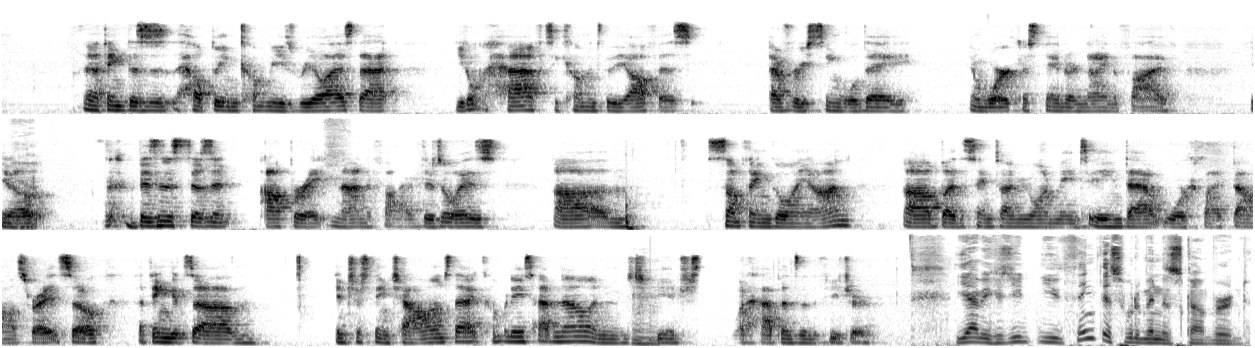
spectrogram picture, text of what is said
And I think this is helping companies realize that you don't have to come into the office every single day and work a standard nine to five. You know, yeah. business doesn't operate nine to five. There's always um, something going on, uh, but at the same time, you want to maintain that work-life balance, right? So I think it's an um, interesting challenge that companies have now, and mm-hmm. should be interesting what happens in the future. Yeah, because you you think this would have been discovered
